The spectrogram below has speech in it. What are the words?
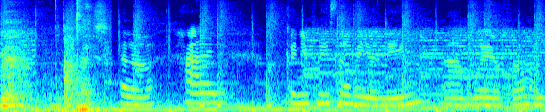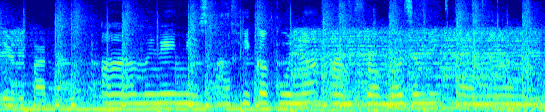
Nice. Hello. Hi, Can you please tell me your name, um, where you're from, and your department? uh, my name is Afrika Kuna. I'm from Mozambique and um,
